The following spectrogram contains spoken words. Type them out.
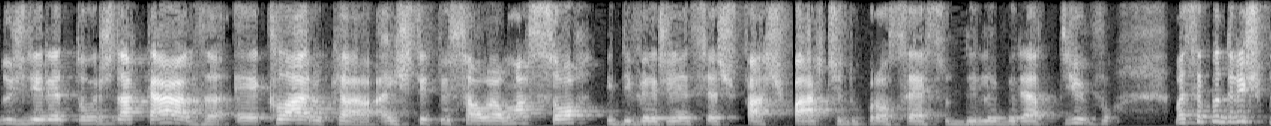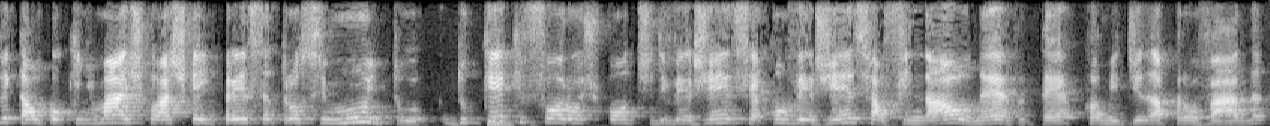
nos diretores da casa. É claro que a, instituição é uma só e divergências faz parte do processo deliberativo, mas você poderia explicar um pouquinho mais, que eu acho que a imprensa trouxe muito do que, que foram os pontos de divergência, a convergência ao final, né, até com a medida aprovada,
